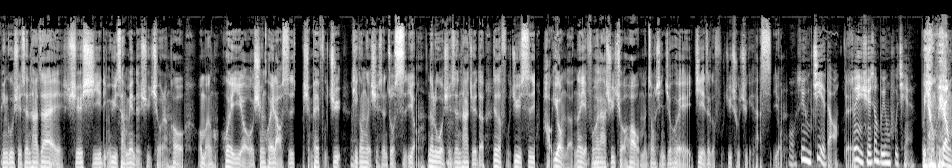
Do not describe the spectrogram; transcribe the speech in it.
评估学生他在学习领域上面的需求，然后我们会有巡回老师选配辅具，提供给学生做使用。那如果学生他觉得这个辅具是好用的，那也符合他需求的话，我们中心就会借这个辅具出去给他使用。哦，是用借的哦，对，所以学生不用付钱，不用不用，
